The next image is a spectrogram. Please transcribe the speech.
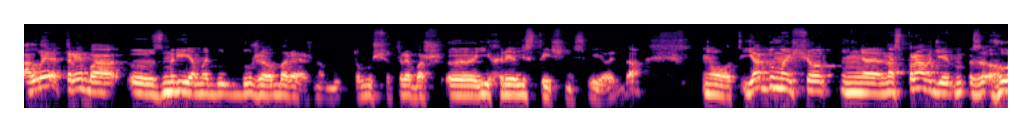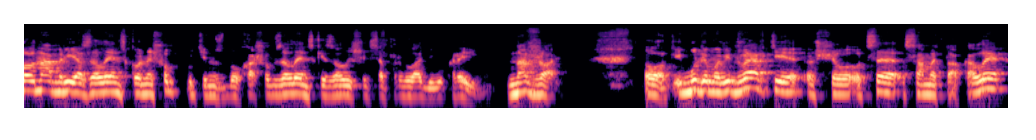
але треба е, з мріями дуже обережно бути, тому що треба ж е, їх реалістичність вірити. Да? От, я думаю, що е, насправді головна мрія Зеленського не щоб Путін здох, а щоб Зеленський залишився при владі в Україні. На жаль. От, і будемо відверті, що це саме так. Але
